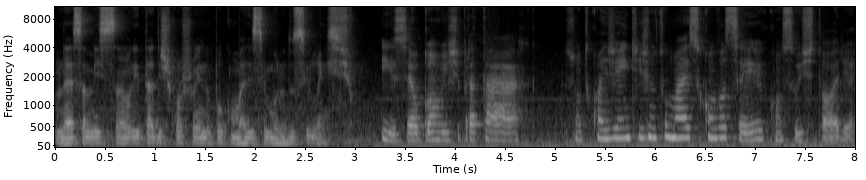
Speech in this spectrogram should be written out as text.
nessa missão de estar desconstruindo um pouco mais esse muro do silêncio. Isso, é o convite para estar junto com a gente junto mais com você, com sua história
